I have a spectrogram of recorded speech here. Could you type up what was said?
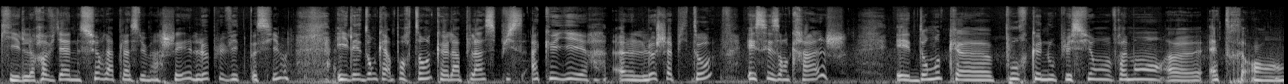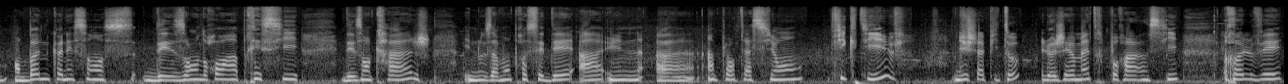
qu'il revienne sur la place du marché le plus vite possible. Il est donc important que la place puisse accueillir euh, le chapiteau et ses ancrages. Et donc, pour que nous puissions vraiment être en, bonne connaissance des endroits précis des ancrages, nous avons procédé à une euh, implantation fictive du chapiteau. Le géomètre pourra ainsi relever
